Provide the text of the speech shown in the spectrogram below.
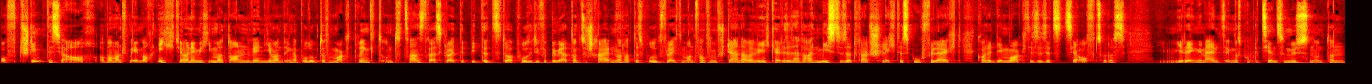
oft stimmt es ja auch, aber manchmal eben auch nicht. Ja? Nämlich immer dann, wenn jemand ein Produkt auf den Markt bringt und 20, 30 Leute bittet, da eine positive Bewertung zu schreiben, dann hat das Produkt vielleicht am Anfang 5 Sterne, aber in Wirklichkeit ist es einfach ein Mist, das ist ein total schlechtes Buch vielleicht. Gerade in dem Markt ist es jetzt sehr oft so, dass jeder irgendwie meint, irgendwas publizieren zu müssen und dann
